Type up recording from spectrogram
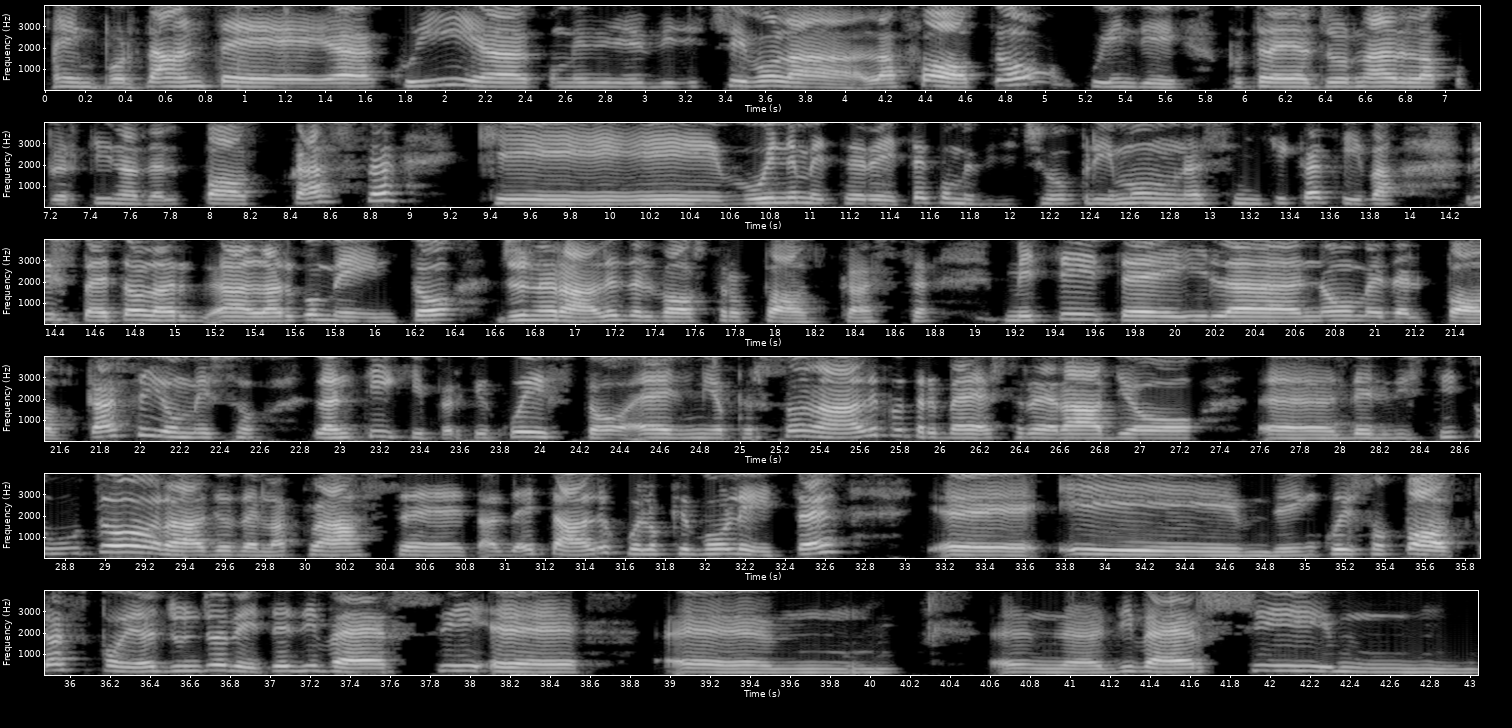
è importante eh, qui eh, come vi, vi dicevo la, la, foto quindi potrei aggiornare la copertina del podcast che voi ne metterete, come vi dicevo prima, una significativa rispetto all'argomento generale del vostro podcast. Mettete il nome del podcast, io ho messo l'Antichi perché questo è il mio personale, potrebbe essere radio eh, dell'istituto, radio della classe tal e tale, quello che volete. Eh, e in questo podcast poi aggiungerete diversi eh, ehm, ehm, diversi mh, mm,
